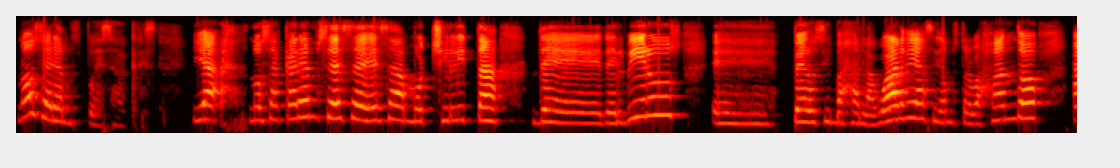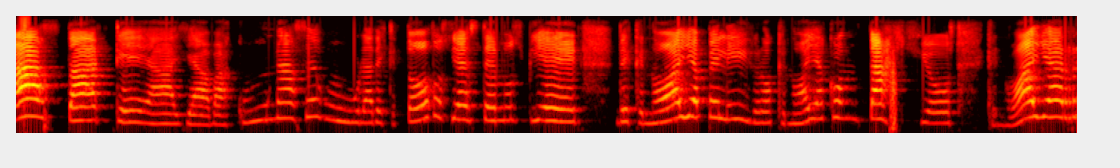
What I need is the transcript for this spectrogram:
no seremos pues acres. Ya, nos sacaremos esa mochilita de, del virus, eh, pero sin bajar la guardia, sigamos trabajando hasta que haya vacuna segura, de que todos ya estemos bien, de que no haya peligro, que no haya contagios, que no haya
